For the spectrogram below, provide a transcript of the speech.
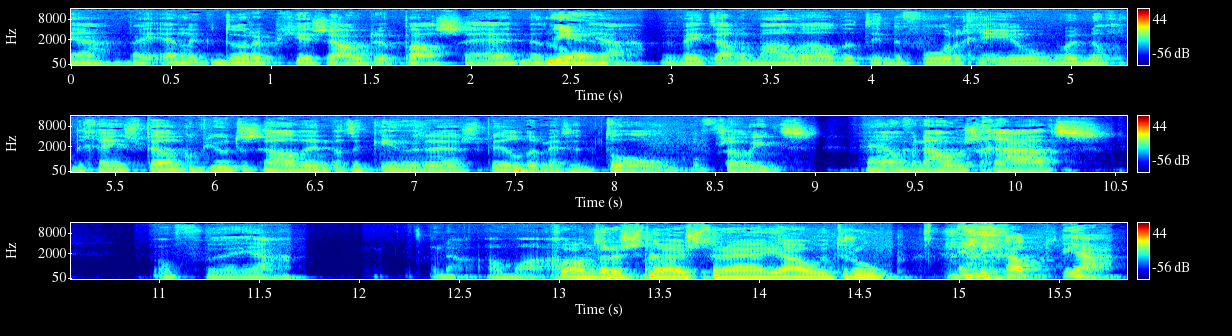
ja, bij elk dorpje zouden passen. Hè? Dat, Ja. ja, we weten allemaal wel dat in de vorige eeuw we nog geen spelcomputers hadden en dat de kinderen speelden met een tol of zoiets. Hè? Of een oude schaats. Of eh, ja, nou, allemaal Voor andere oude- snuisterij, oude troep. en ik had ja,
